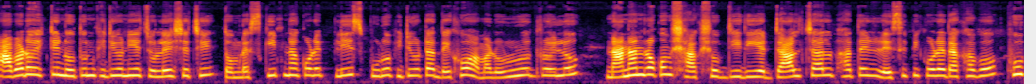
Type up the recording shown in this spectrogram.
আবারও একটি নতুন ভিডিও নিয়ে চলে এসেছি। তোমরা স্কিপ না করে প্লিজ পুরো ভিডিওটা দেখো। আমার অনুরোধ রইল, নানান রকম শাকসবজি দিয়ে ডাল চাল ভাতের রেসিপি করে দেখাবো। খুব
